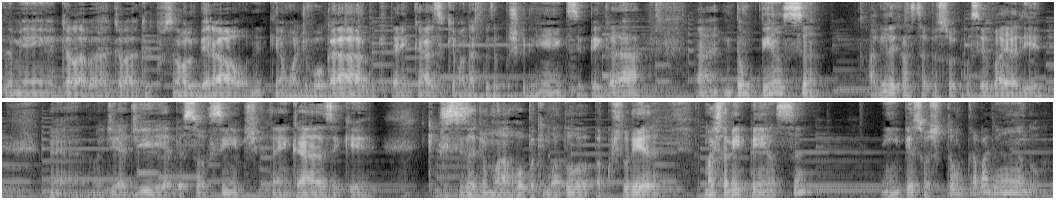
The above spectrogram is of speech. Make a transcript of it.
também aquela, aquela, aquele profissional liberal, né? que é um advogado que está em casa e quer mandar coisa para os clientes e pegar. Né? Então pensa, além daquela pessoa que você vai ali né, no dia a dia, a pessoa simples que está em casa e que, que precisa de uma roupa que mandou para costureira, mas também pensa em pessoas que estão trabalhando,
